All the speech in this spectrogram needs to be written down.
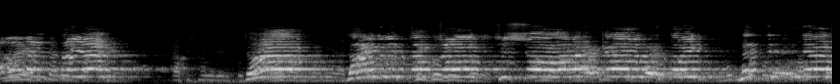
আমাদের সৈয়দ জনাব জাহিদুল। ইসলাম সহ শিষ্য ওলামায়ে কেরাম ইসলামিক নেতৃবৃন্দের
